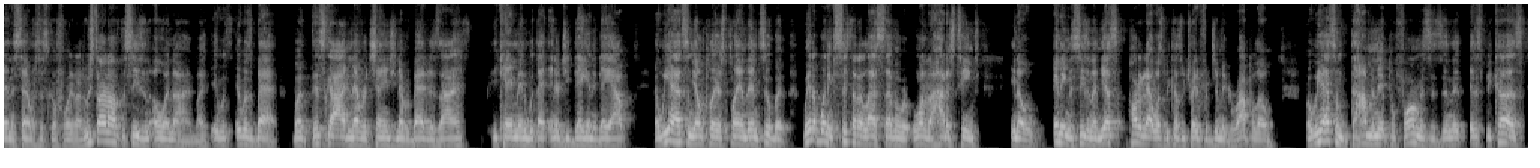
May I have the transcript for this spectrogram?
and the San Francisco 49ers. We started off the season 0 and 9. Like it was it was bad. But this guy never changed. He never batted his eye. he came in with that energy day in and day out. And we had some young players playing then too, but we ended up winning six out of the last seven. We're one of the hottest teams, you know, ending the season. And yes, part of that was because we traded for Jimmy Garoppolo, but we had some dominant performances. And it, it's because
